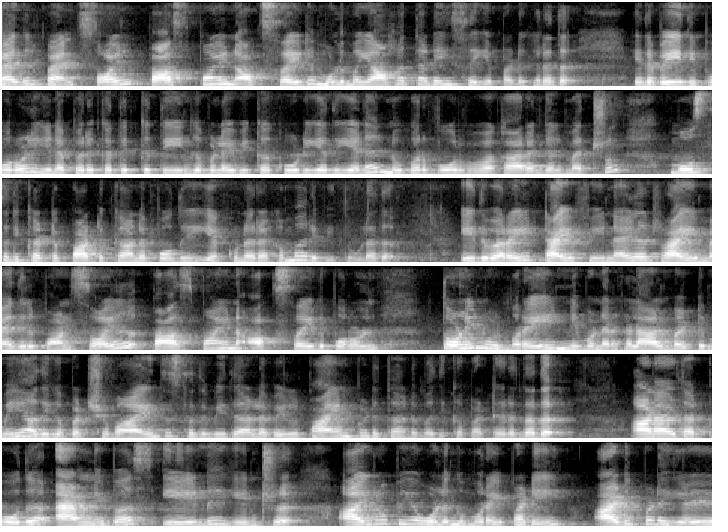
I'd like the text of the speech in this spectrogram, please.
trimethyl benzoyl phosphine oxide முழுமையாக தடை செய்யப்படுகிறது. இந்த வேதிப்பொருள் இனப்பெருக்கத்திற்கு தீங்கு விளைவிக்கக்கூடியது என நுகர்வோர் விவகாரங்கள் மற்றும் மோசடி கட்டுப்பாட்டுக்கான பொது இயக்குநரகம் அறிவித்துள்ளது. இதுவரை diphenyl trimethyl benzoyl phosphine oxide பொருள் தொழில்நுட்முறை நிபுணர்களால் மட்டுமே அதிகபட்சம் ஐந்து சதவீத அளவில் பயன்படுத்த அனுமதிக்கப்பட்டிருந்தது. ஆனால் தற்போது ஆம்னிபஸ் ஏழு என்று ஐரோப்பிய ஒழுங்குமுறைப்படி அடிப்படையில்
